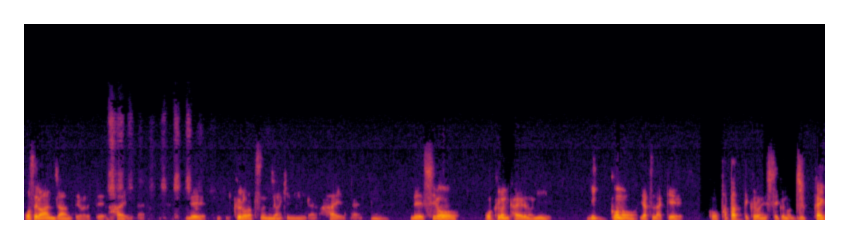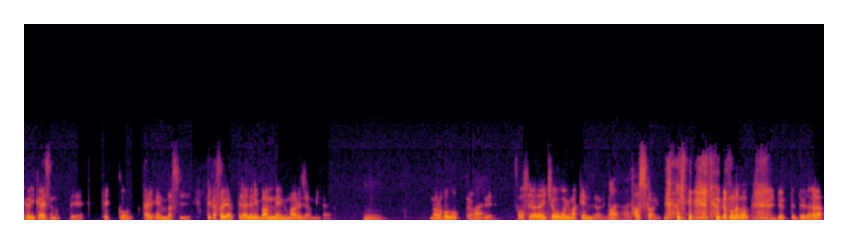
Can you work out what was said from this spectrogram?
オセロあんじゃんって言われて、はい、みたいな。で、黒がつんじゃうんん、君、みたいな。はい、みたいな。うん。で、白を黒に変えるのに、1個のやつだけ、こう、パタって黒にしていくのを10回繰り返すのって、結構大変だし、てか、それやってる間に盤面埋まるじゃん、みたいな。うん。なるほどってなって、はいそうしてる間に競合に負けんじゃん、みたいな。はいはい確かに。なんかそんなこと言ってて、だから、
